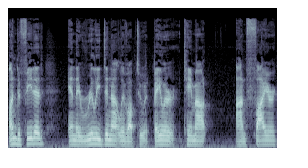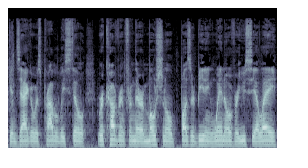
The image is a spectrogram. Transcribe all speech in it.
undefeated, and they really did not live up to it. Baylor came out on fire. Gonzaga was probably still recovering from their emotional buzzer beating win over UCLA.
